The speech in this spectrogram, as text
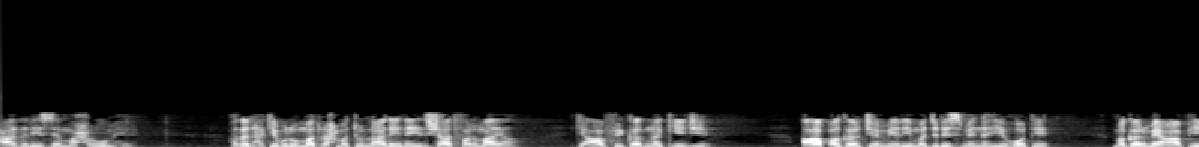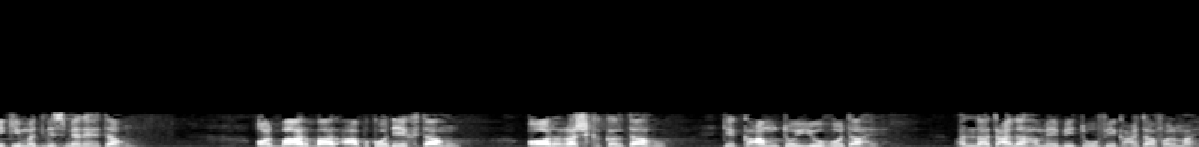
حاضری سے محروم ہے۔ حضرت حکیم الامت رحمۃ اللہ علیہ نے ارشاد فرمایا کہ آپ فکر نہ کیجیے آپ اگرچہ میری مجلس میں نہیں ہوتے، مگر میں آپ ہی کی مجلس میں رہتا ہوں۔ اور بار بار آپ کو دیکھتا ہوں اور رشک کرتا ہوں کہ کام تو یوں ہوتا ہے۔ اللہ تعالی ہمیں بھی توفیق عطا فرمائے۔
